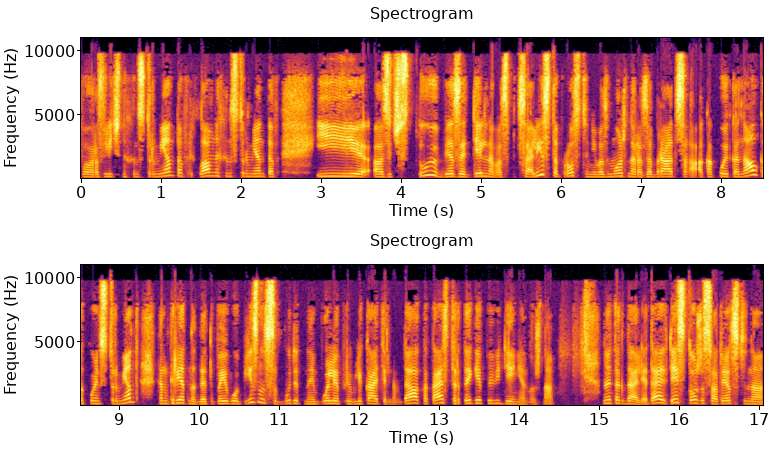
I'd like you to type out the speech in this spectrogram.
различных инструментов, рекламных инструментов. И а, зачастую без отдельного специалиста просто невозможно разобраться, а какой канал, какой инструмент конкретно для твоего бизнеса будет наиболее привлекательным, да, какая стратегия поведения нужна, ну и так далее, да, здесь тоже, соответственно,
